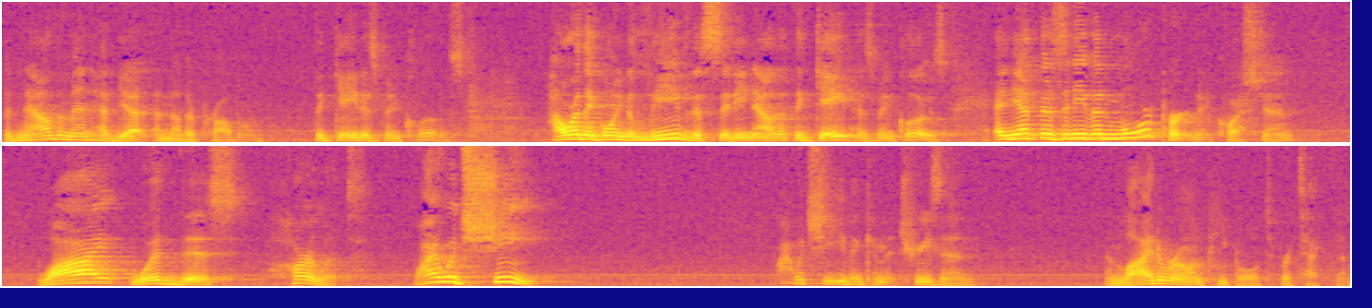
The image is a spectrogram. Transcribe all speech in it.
But now the men have yet another problem. The gate has been closed. How are they going to leave the city now that the gate has been closed? And yet there's an even more pertinent question. Why would this harlot, why would she, why would she even commit treason and lie to her own people to protect them?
